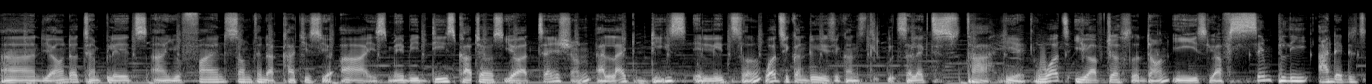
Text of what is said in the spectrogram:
and you're under templates and you find something that catches your eyes. Maybe this captures your attention. I like this a little. What you can do is you can select star here. What you have just done is you have simply added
